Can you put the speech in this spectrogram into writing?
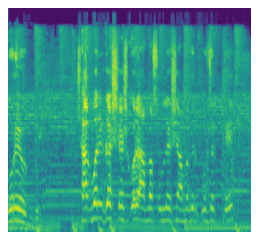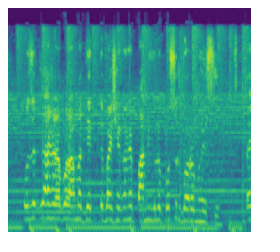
গড়ে উঠবে। শাকবাড়ির কাজ শেষ করে আমরা চলে এসে আমাদের প্রজেক্টে প্রজেক্টে আসার পর আমরা দেখতে পাই সেখানে পানিগুলো প্রচুর গরম হয়েছে। তাই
